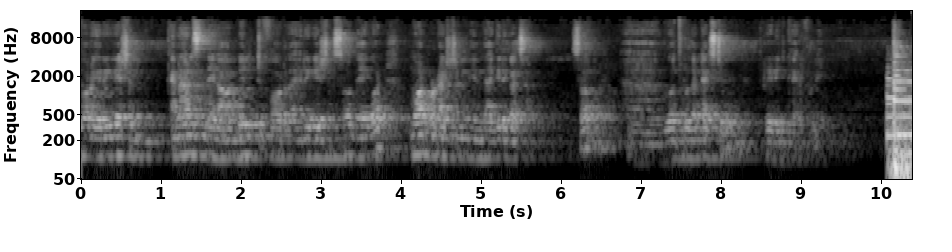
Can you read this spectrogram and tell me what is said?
for irrigation canals. They have built for the irrigation. So they got more production in the agriculture. So uh, go through the textbook read it carefully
